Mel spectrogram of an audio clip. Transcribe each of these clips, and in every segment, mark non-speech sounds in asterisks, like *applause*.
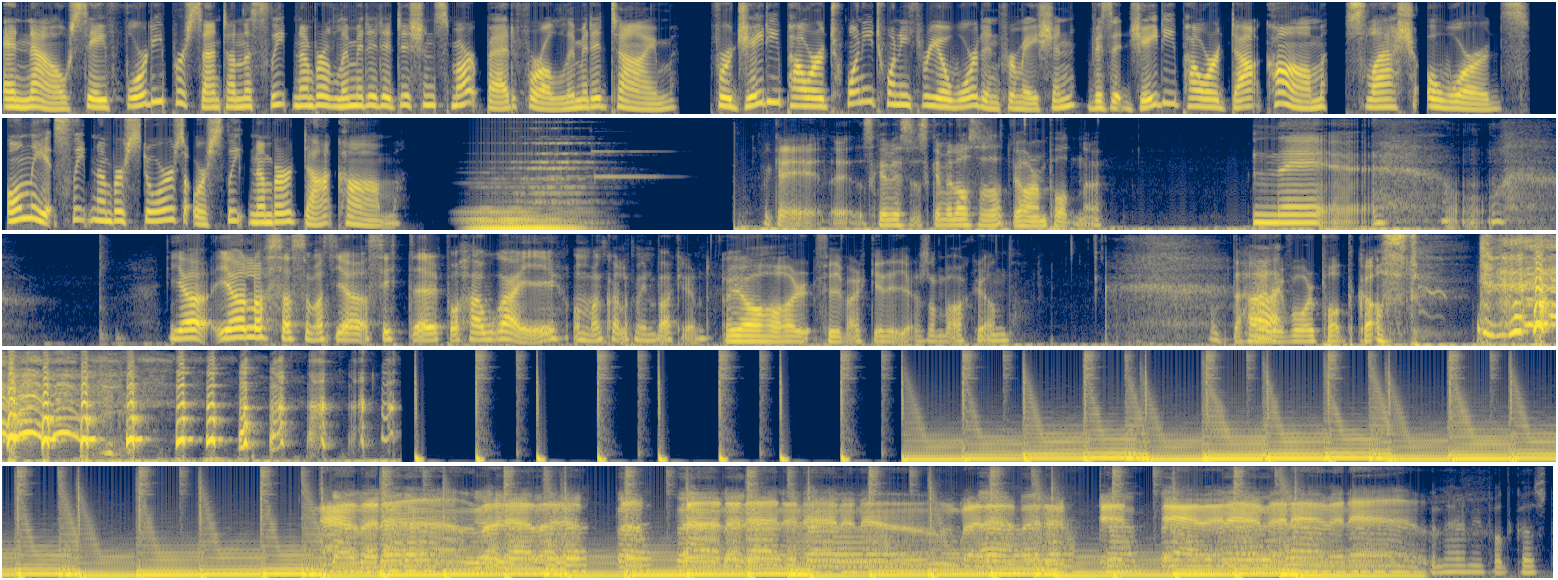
And now save 40% on the Sleep Number limited edition Smart Bed for a limited time. For JD Power 2023 award information, visit jdpower.com/awards. Only at Sleep Number stores or sleepnumber.com. Okej, eh, ska vi, ska vi låtsas att vi har en podd nu? Nej. Åh. Jag, jag låtsas som att jag sitter på Hawaii om man kollar på min bakgrund. Och jag har fyrverkerier som bakgrund. Och det här Ja. är vår podcast. *laughs* *laughs* podcast.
